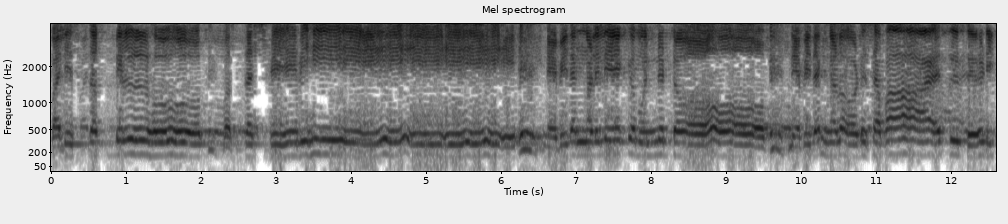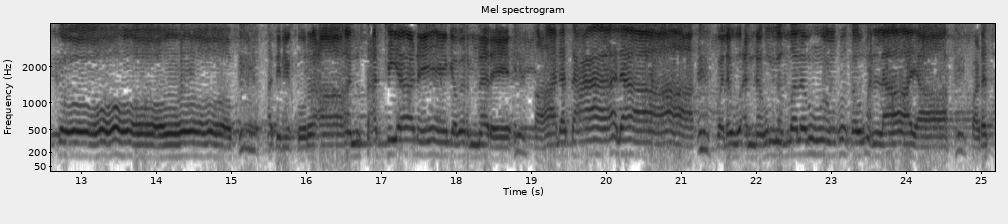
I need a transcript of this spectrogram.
ബലിസ്തബിൽ ഹോ ബിഹി. നബിതങ്ങളിലേക്ക് മുന്നിട്ടോ നബിതങ്ങളോട് ശഫായത്ത് തേടിക്കോ. അതിന് ഖുർആൻ സാക്ഷിയാണ് ഗവർണറെ قال تعالى ولو أنهم ظلموا أنفسهم അല്ലായ പടച്ച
